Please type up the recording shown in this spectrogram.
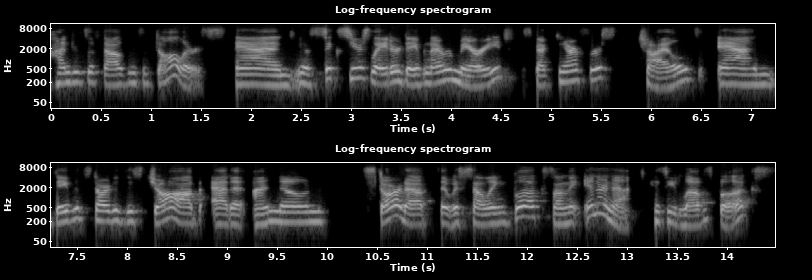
hundreds of thousands of dollars. And you know, 6 years later David and I were married, expecting our first child, and David started this job at an unknown startup that was selling books on the internet because he loves books.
